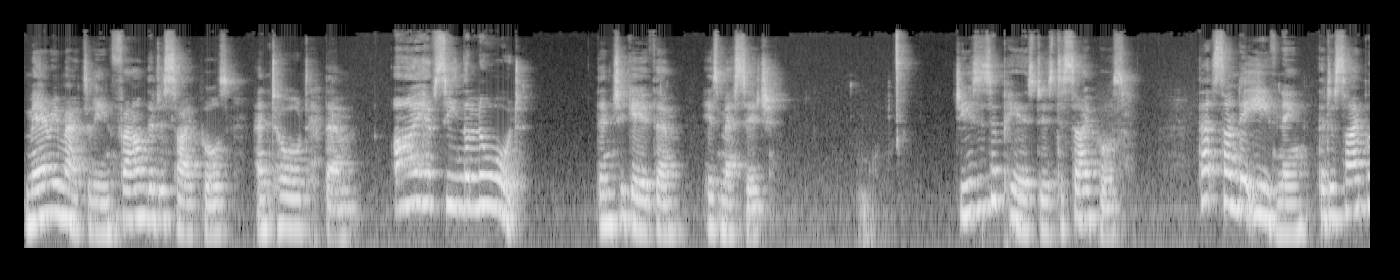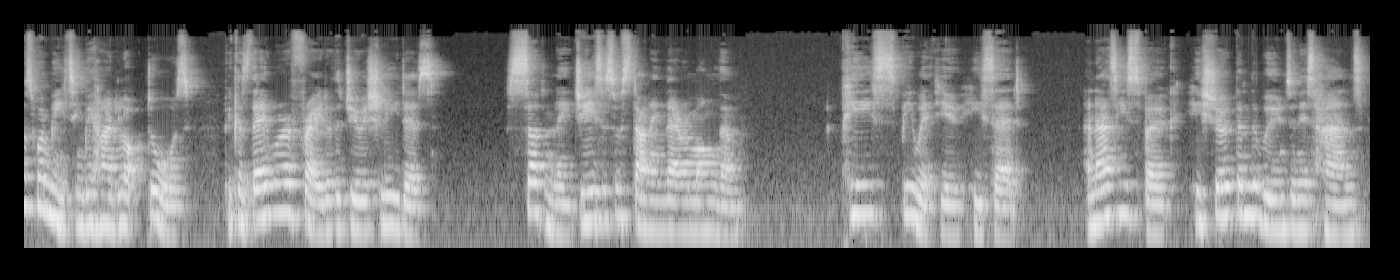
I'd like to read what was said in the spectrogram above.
Mary Magdalene found the disciples and told them, I have seen the Lord. Then she gave them his message. Jesus appears to his disciples. That Sunday evening, the disciples were meeting behind locked doors because they were afraid of the Jewish leaders. Suddenly, Jesus was standing there among them. Peace be with you, he said. And as he spoke, he showed them the wounds in his hands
